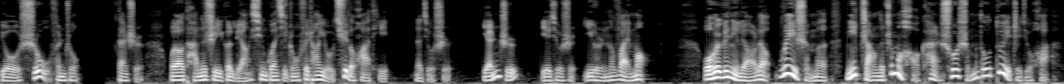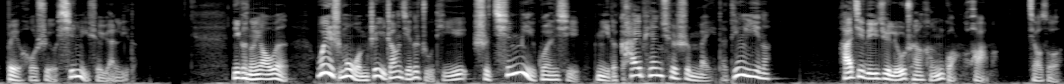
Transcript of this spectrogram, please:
有十五分钟。但是我要谈的是一个两性关系中非常有趣的话题，那就是颜值，也就是一个人的外貌。我会跟你聊聊为什么你长得这么好看，说什么都对这句话背后是有心理学原理的。你可能要问。为什么我们这一章节的主题是亲密关系，你的开篇却是美的定义呢？还记得一句流传很广的话吗？叫做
